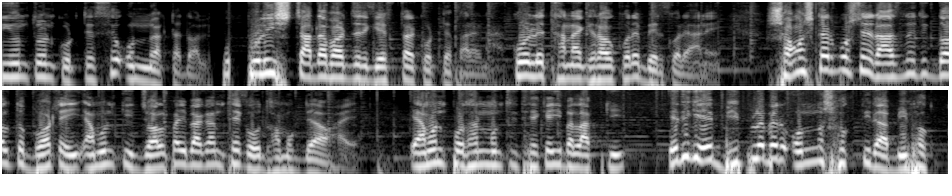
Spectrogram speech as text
নিয়ন্ত্রণ করতেছে অন্য একটা দল। পুলিশ চাঁদাবাজদের গ্রেফতার করতে পারে না, করলে থানা ঘেরাও করে বের করে আনে। সংস্কার প্রশ্নে রাজনৈতিক দল তো বটেই, এমনকি জলপাই বাগান থেকেও ধমক দেওয়া হয়। এমন প্রধানমন্ত্রী থেকেই বা লাভ কি? এদিকে বিপ্লবের অন্য শক্তিরা বিভক্ত।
